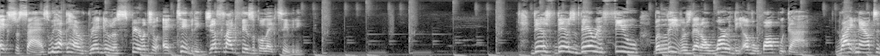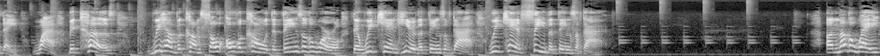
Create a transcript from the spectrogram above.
exercise. We have to have regular spiritual activity just like physical activity. There's there's very few believers that are worthy of a walk with God right now today. Why? Because we have become so overcome with the things of the world that we can't hear the things of God. We can't see the things of God. Another way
